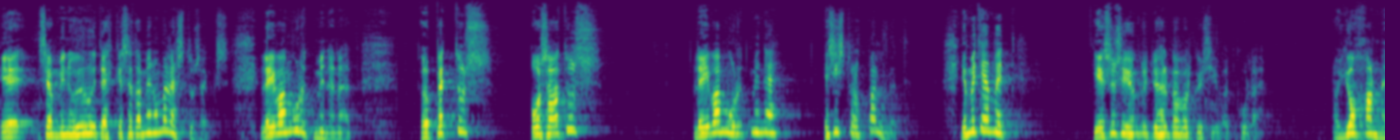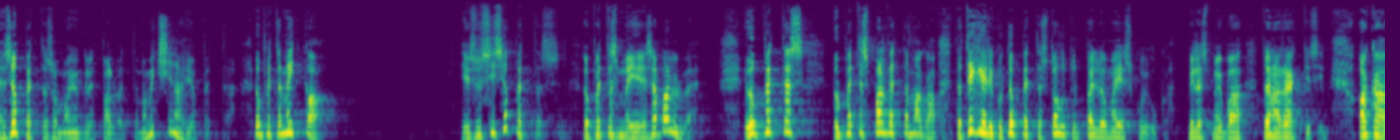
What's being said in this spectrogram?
Eh, see on minu ihu, tehke seda minu mälestuseks. leiva murdmine, näed, õpetus, osadus, leiva murdmine ja siis tulevad palved. ja me teame, et Jeesuse jüngrid ühel päeval küsivad, kuule, no Johannes õpetas oma jüngreid palvetama, miks sina ei õpeta? õpeta meid ka. Jeesus siis õpetas, õpetas meie esa palve, õpetas, õpetas palvetama ka. ta tegelikult õpetas tohutult palju oma eeskujuga, millest ma juba täna rääkisin. aga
